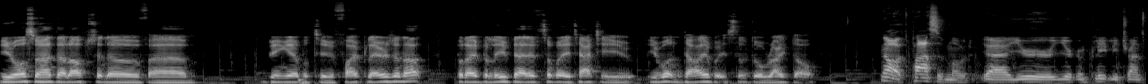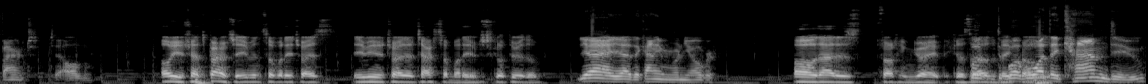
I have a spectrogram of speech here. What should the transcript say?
you also had that option of um, being able to fight players or not. But I believe that if somebody attacked you, you wouldn't die, but you'd still go right though. No, it's passive mode. Yeah, you're you're completely transparent to all of them. Oh, you're transparent. So even somebody tries, even if you try to attack somebody, you just go through them. Yeah, yeah, they can't even run you over. Oh, that is fucking great because that was a big but what they can do,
